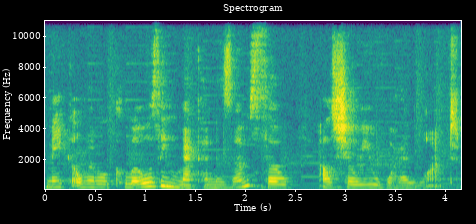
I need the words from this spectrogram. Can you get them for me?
make a little closing mechanism. So I'll show you what I want.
